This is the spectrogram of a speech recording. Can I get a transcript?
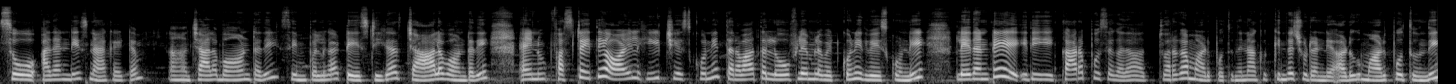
సో అదండి స్నాక్ ఐటెం. చాలా బాగుంటుంది. సింపుల్గా టేస్టీగా చాలా బాగుంటుంది. అండ్ ఫస్ట్ అయితే ఆయిల్ హీట్ చేసుకొని తర్వాత లో ఫ్లేమ్లో పెట్టుకొని ఇది వేసుకోండి. లేదంటే ఇది కారపూస కదా త్వరగా మాడిపోతుంది. నాకు కింద చూడండి అడుగు మాడిపోతుంది.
